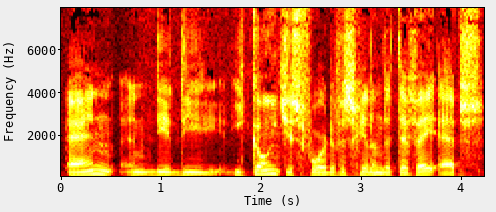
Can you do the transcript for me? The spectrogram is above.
En, en die, die icoontjes voor de verschillende tv-apps,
